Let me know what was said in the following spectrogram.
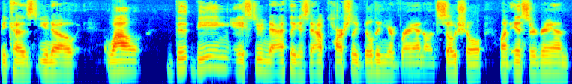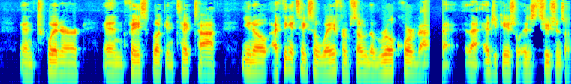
because, you know, while b- being a student athlete is now partially building your brand on social, on Instagram and Twitter and Facebook and TikTok, you know, I think it takes away from some of the real core value that, that educational institutions are.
